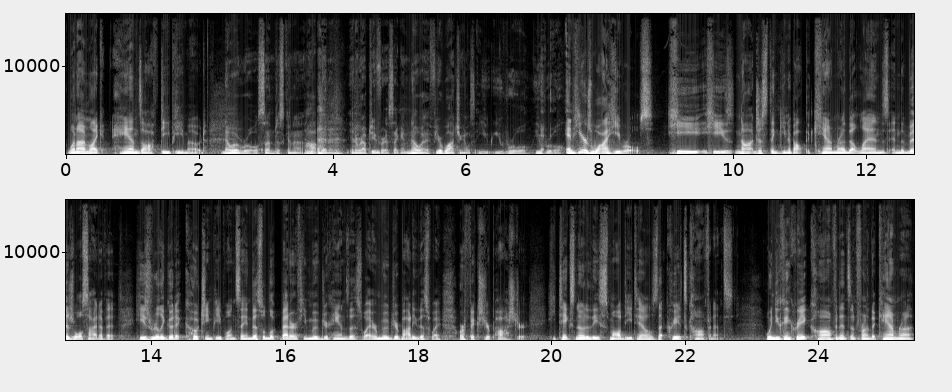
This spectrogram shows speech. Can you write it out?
When I'm like hands off DP mode, Noah rules. I'm just gonna hop in and interrupt you for a second. Noah, if you're watching, you you rule. You rule. And here's why he rules he he's not just thinking about the camera, the lens, and the visual side of it. He's really good at coaching people and saying this would look better if you moved your hands this way or moved your body this way or fixed your posture. He takes note of these small details that creates confidence. When you can create confidence in front of the camera,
